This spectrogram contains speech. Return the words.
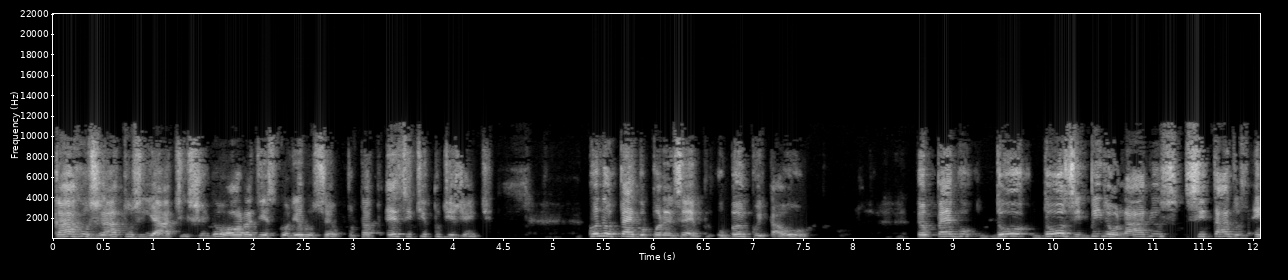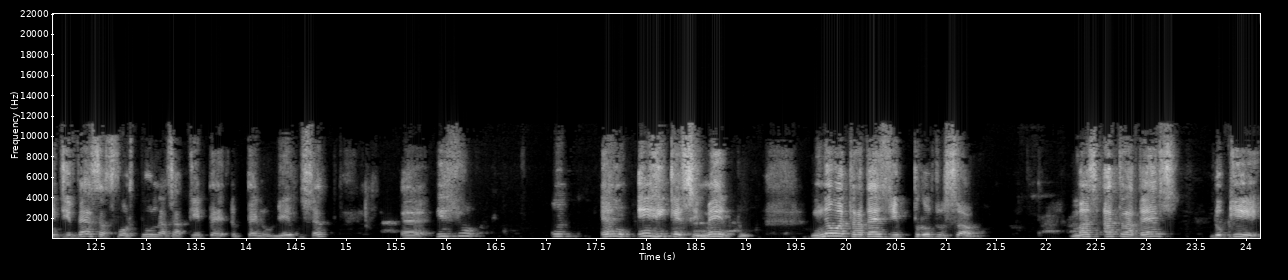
carros, jatos e iates. Chegou a hora de escolher o seu. Portanto, esse tipo de gente. Quando eu pego, por exemplo, o Banco Itaú, eu pego 12 bilionários citados em diversas fortunas aqui pelo livro, certo? É, isso é um enriquecimento não através de produção, mas através do que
